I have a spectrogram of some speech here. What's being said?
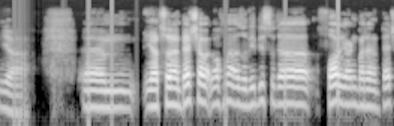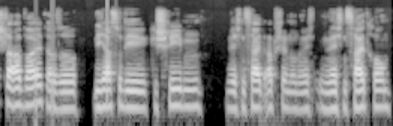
Ja. Ähm, ja, zu deiner Bachelorarbeit nochmal. Also, wie bist du da vorgegangen bei deiner Bachelorarbeit? Also, wie hast du die geschrieben? In welchen Zeitabständen und in welch- in welchem Zeitraum?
